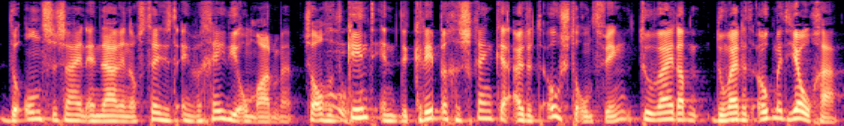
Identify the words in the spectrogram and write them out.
de onze zijn en daarin nog steeds het evangelie omarmen. Zoals het kind in de kribbe geschenken uit het oosten ontving, doen wij, dat, doen wij dat ook met yoga.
